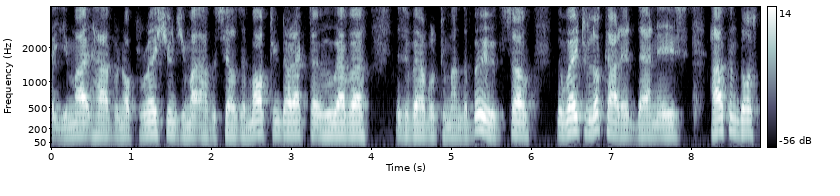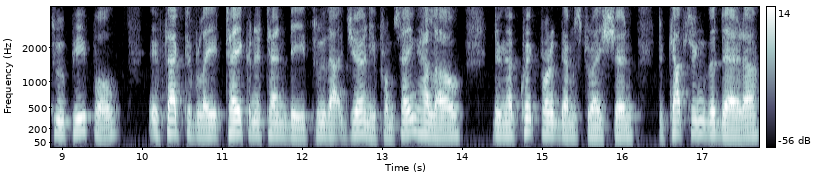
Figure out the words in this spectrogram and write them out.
you might have an operations, you might have a sales and marketing director, whoever is available to man the booth. So the way to look at it then is how can those two people effectively take an attendee through that journey from saying hello, doing a quick product demonstration to capturing the data,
